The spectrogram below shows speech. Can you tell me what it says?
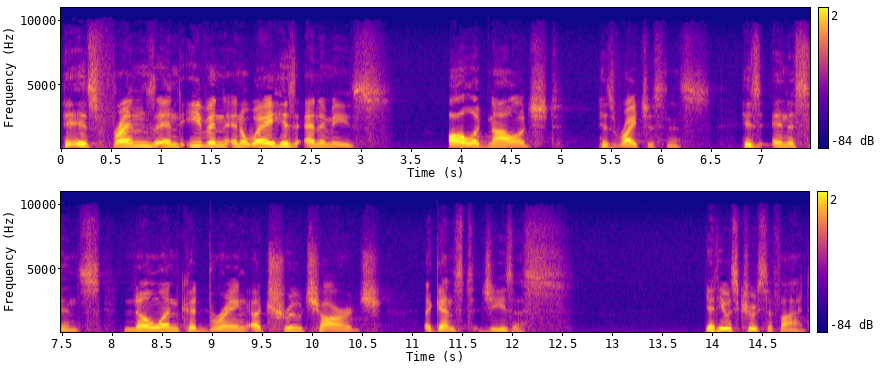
his friends, and even in a way his enemies all acknowledged his righteousness, his innocence. No one could bring a true charge against Jesus. Yet he was crucified.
